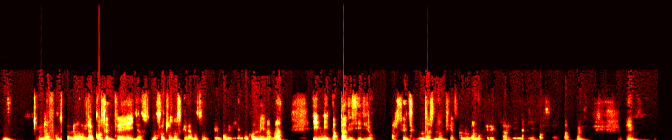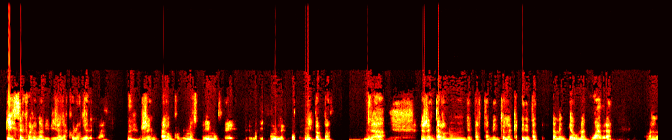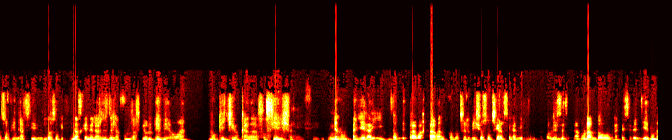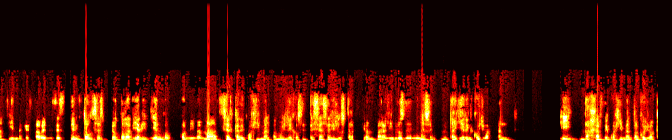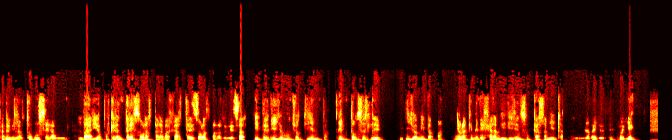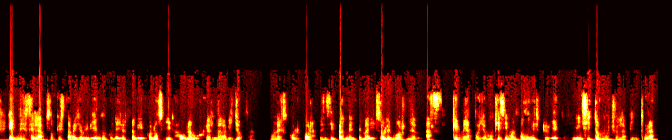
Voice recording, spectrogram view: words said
no funcionó la cosa entre ellos, nosotros nos quedamos un tiempo viviendo con mi mamá y mi papá decidió casarse en segundas nupcias con una mujer extraordinaria, por cierto, eh, y se fueron a vivir a la colonia del Valle rentaron con unos primos de, Marisol, de mi papá, rentaron un departamento en la calle de Patricia, a una cuadra, estaban las oficinas, las oficinas generales de la Fundación MOA, Mokichi Okada Association. Tenían un taller ahí donde trabajaban como servicio social cerámicos japoneses elaborando obra que se vendía en una tienda que estaba en ese. Entonces, yo todavía viviendo con mi mamá cerca de Coajimalpa, muy lejos, empecé a hacer ilustración para libros de niños en un taller en Coyoacán y bajar de Coajimalpa a Coyoacán en el autobús era un calvario porque eran tres horas para bajar, tres horas para regresar y perdía yo mucho tiempo. Entonces le pedí yo a mi papá, señora, que me dejaran vivir en su casa mientras terminaba yo este proyecto. En ese lapso que estaba yo viviendo con ellos también conocí a una mujer maravillosa, una escultora, principalmente Marisol Warner Bass, que me apoyó muchísimo en todos mis proyectos, me incitó mucho en la pintura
